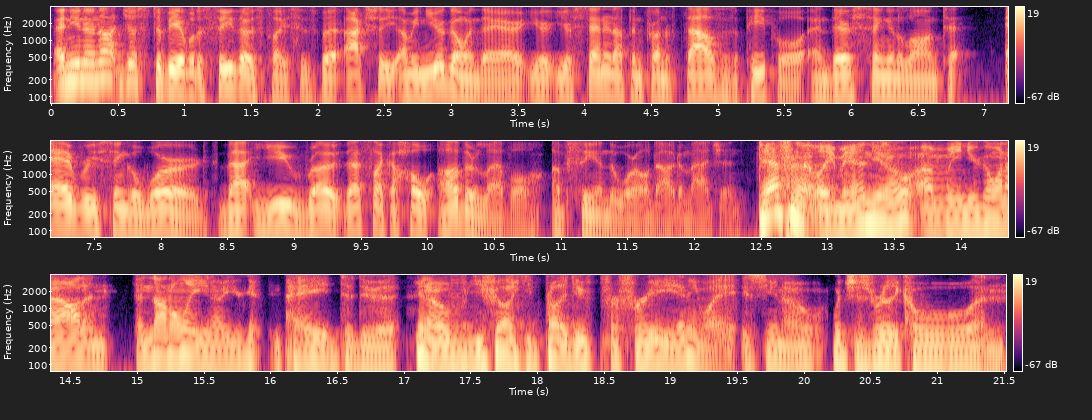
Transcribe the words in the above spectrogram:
And you know, not just to be able to see those places, but actually, I mean, you're going there, you're you're standing up in front of thousands of people, and they're singing along to every single word that you wrote that's like a whole other level of seeing the world i would imagine. Definitely man you know i mean you're going out and and not only you know you're getting paid to do it you know you feel like you'd probably do for free anyways you know which is really cool and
